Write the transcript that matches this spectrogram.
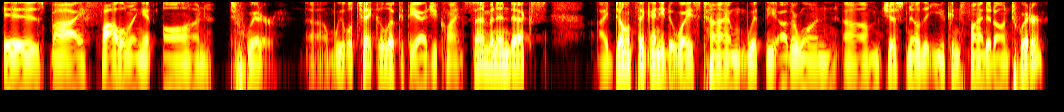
is by following it on Twitter. Uh, we will take a look at the IG Client Sentiment Index. I don't think I need to waste time with the other one. Um, just know that you can find it on Twitter.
